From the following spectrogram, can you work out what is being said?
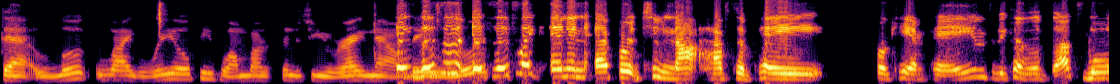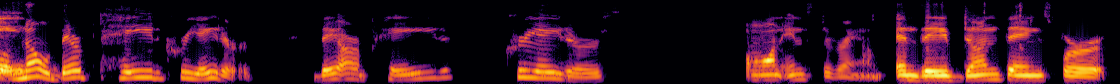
that look like real people. I'm about to send it to you right now. is They this, a, is this like in an effort to not have to pay for campaigns? Because if that's the well, case, no, they're paid creators. They are paid creators on Instagram, and they've done things for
